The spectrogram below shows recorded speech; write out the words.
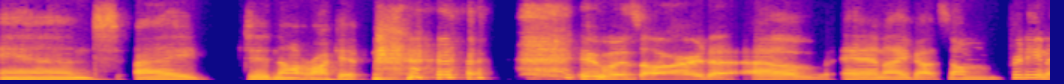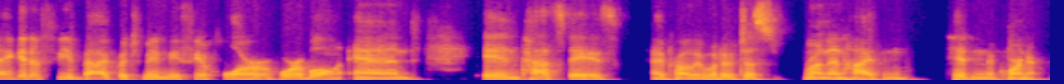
and I did not rock it. it was hard. Um, and I got some pretty negative feedback, which made me feel hor- horrible. And in past days, I probably would have just run and hide and hid in the corner.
